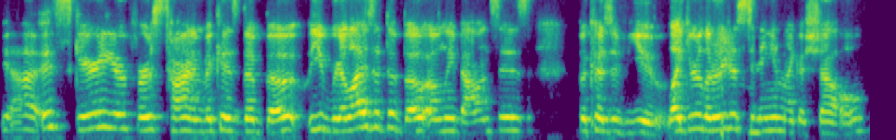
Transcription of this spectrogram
Yeah, it's scary your first time because the boat you realize that the boat only balances because of you. Like you're literally just mm. sitting in like a shell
